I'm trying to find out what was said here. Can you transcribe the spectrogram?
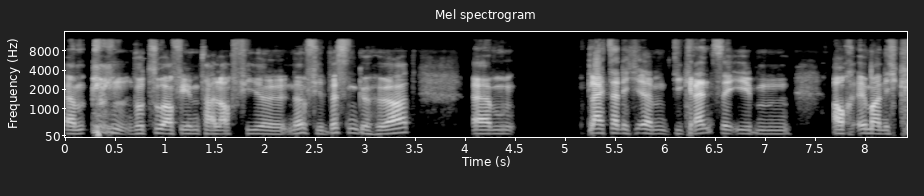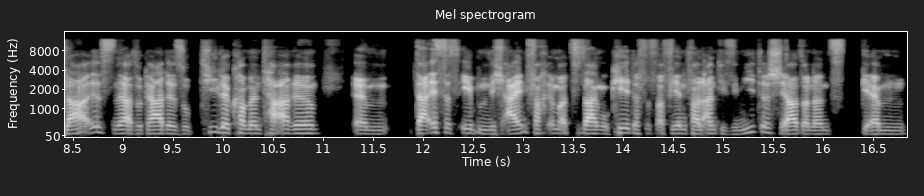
Ähm, wozu auf jeden Fall auch viel, ne, viel Wissen gehört. Ähm, gleichzeitig die Grenze eben auch immer nicht klar ist. Ne? Also gerade subtile Kommentare ähm, da ist es eben nicht einfach immer zu sagen, okay, das ist auf jeden Fall antisemitisch, ja, sondern es ähm,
